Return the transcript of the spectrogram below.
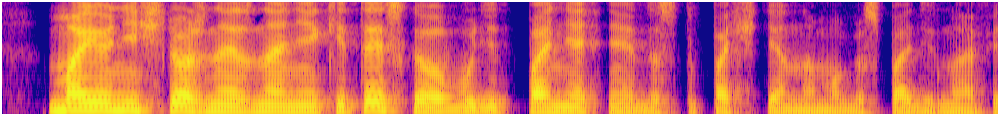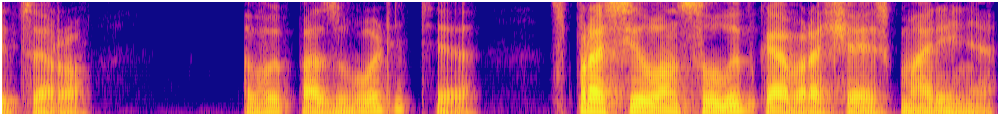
— Мое ничтожное знание китайского будет понятнее достопочтенному господину офицеру. — Вы позволите? — спросил он с улыбкой, обращаясь к Марине.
